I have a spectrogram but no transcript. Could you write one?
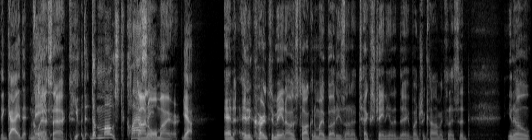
the guy that made Class act. he, the, most classy. Don Ohlmeyer. Yeah, And it occurred to me, and I was talking to my buddies on a text chain the other day, a bunch of comics, and I said, you know,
